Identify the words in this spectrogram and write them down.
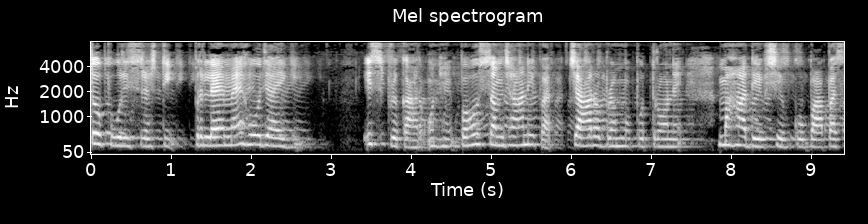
तो पूरी सृष्टि प्रलयमय हो जाएगी। इस प्रकार उन्हें बहुत समझाने पर चारों ब्रह्मपुत्रों ने महादेव शिव को वापस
